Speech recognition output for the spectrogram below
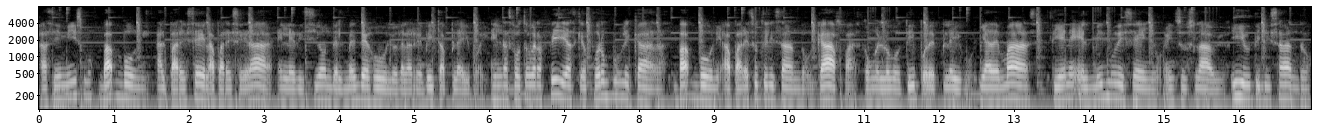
así mismo, Bad Bunny al parecer aparecerá en la del mes de julio de la revista Playboy. En las fotografías que fueron publicadas, Bad Bunny aparece utilizando gafas con el logotipo de Playboy y además tiene el mismo diseño en sus labios y utilizando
